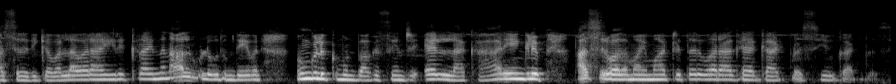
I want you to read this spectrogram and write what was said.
ஆசிரதிக்க வல்லவராக இருக்கிறார். இந்த நாள் முழுவதும் தேவன் உங்களுக்கு முன்பாக சென்று எல்லா காரியங்களையும் ஆசீர்வாதமாய் மாற்றி தருவாராக. God bless you God bless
